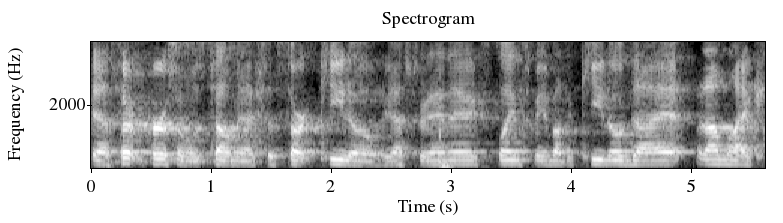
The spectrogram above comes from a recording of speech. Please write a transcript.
Yeah, a certain person was telling me I should start keto yesterday, and they explained to me about the keto diet. But I'm like,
